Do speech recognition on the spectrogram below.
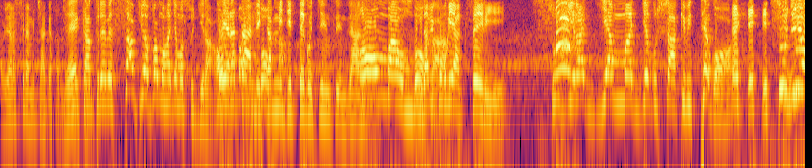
ubu yarashyiramo icya gatatu reka turebe saviyo avamo hajyamo sugira ubu yaratambikamo igitego cy'insinzi hano. Ndabikubwiye akiseri sugira yamajye gushaka ibitego. Sugira!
